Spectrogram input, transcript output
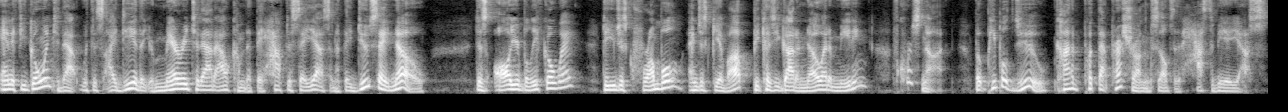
And if you go into that with this idea that you're married to that outcome, that they have to say yes, and if they do say no, does all your belief go away? Do you just crumble and just give up because you got a no at a meeting? Of course not. But people do kind of put that pressure on themselves that it has to be a yes.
